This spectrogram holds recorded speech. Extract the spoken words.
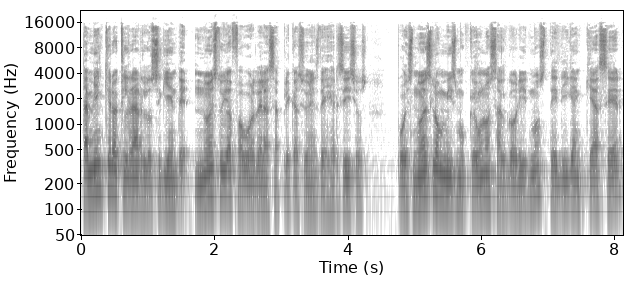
También quiero aclarar lo siguiente, no estoy a favor de las aplicaciones de ejercicios, pues no es lo mismo que unos algoritmos te digan qué hacer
